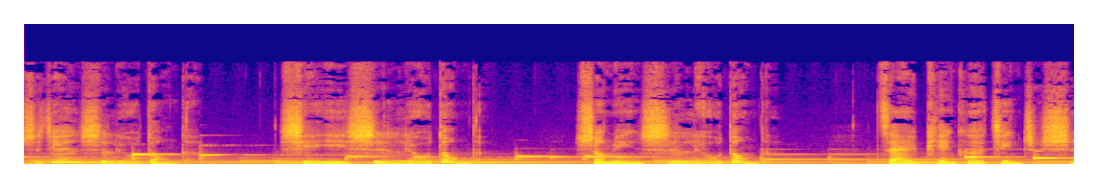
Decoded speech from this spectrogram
时间是流动的，血液是流动的，生命是流动的。在片刻静止时，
